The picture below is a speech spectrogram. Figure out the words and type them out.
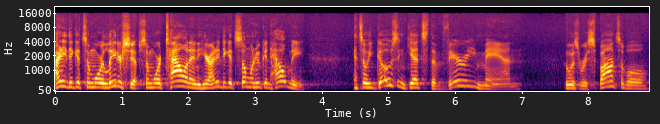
I need to get some more leadership, some more talent in here. I need to get someone who can help me. And so he goes and gets the very man who was responsible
